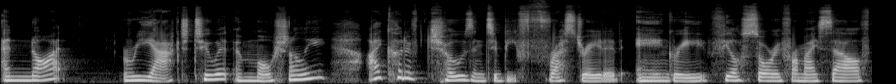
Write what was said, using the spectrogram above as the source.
and not react to it emotionally, I could have chosen to be frustrated, angry, feel sorry for myself,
